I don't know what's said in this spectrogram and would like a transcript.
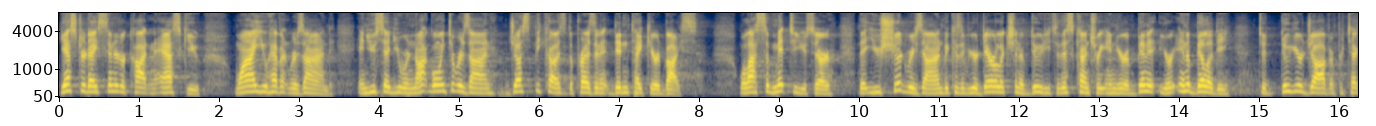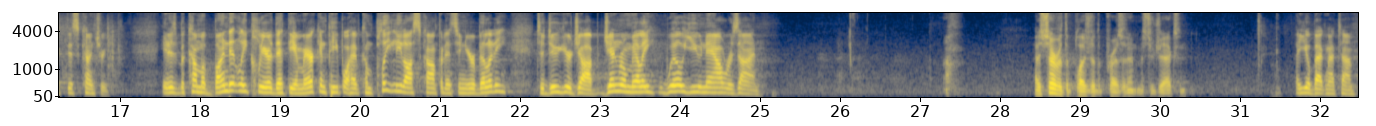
Yesterday, Senator Cotton asked you why you haven't resigned, and you said you were not going to resign just because the president didn't take your advice. Well, I submit to you, sir, that you should resign because of your dereliction of duty to this country and your, your inability to do your job and protect this country. It has become abundantly clear that the American people have completely lost confidence in your ability to do your job. General Milley, will you now resign? I serve at the pleasure of the President, Mr. Jackson. I yield back my time.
